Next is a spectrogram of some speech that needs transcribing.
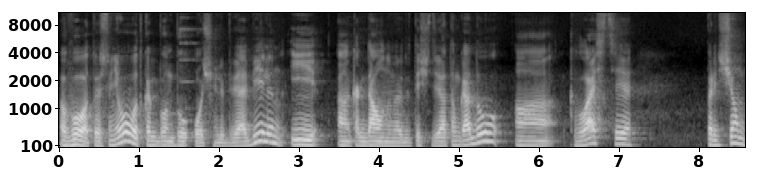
Вот, то есть у него вот как бы он был очень любвеобилен, и а, когда он умер в 2009 году, а, к власти, причем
